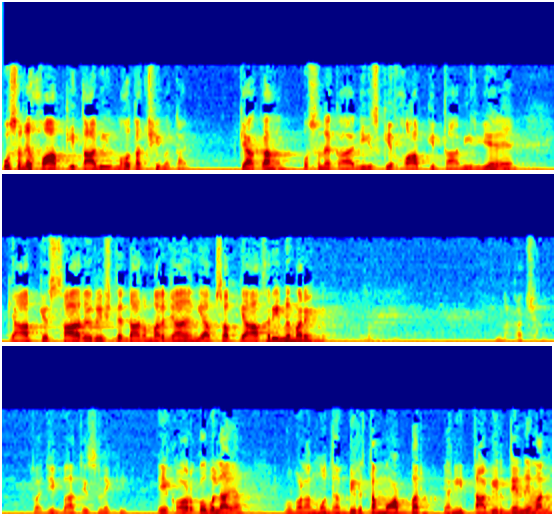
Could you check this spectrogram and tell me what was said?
اس نے خواب کی تعبیر بہت اچھی بتائی۔ کیا کہا؟ اس نے کہا جی اس کی خواب کی تعبیر یہ ہے کہ آپ کے سارے رشتہ دار مر جائیں گے، آپ سب کے آخری میں مریں گے۔ تو عجیب بات اس نے کی۔ ایک اور کو بلایا، وہ بڑا مدبر تھا، معبر یعنی تعبیر دینے والا۔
